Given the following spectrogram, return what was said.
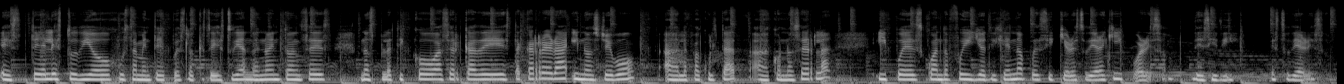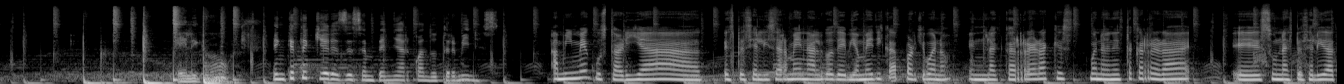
este, él estudió justamente pues lo que estoy estudiando, ¿no? Entonces nos platicó acerca de esta carrera y nos llevó a la facultad a conocerla y pues cuando fui yo dije, no, pues sí quiero estudiar aquí, por eso decidí estudiar eso. ¿En qué te quieres desempeñar cuando termines? A mí me gustaría especializarme en algo de biomédica porque bueno, en la carrera que es, bueno, en esta carrera es una especialidad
